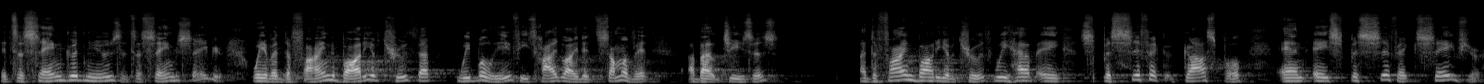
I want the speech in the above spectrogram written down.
It's the same good news, it's the same Savior. We have a defined body of truth that we believe. He's highlighted some of it about Jesus a defined body of truth. We have a specific gospel and a specific Savior.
